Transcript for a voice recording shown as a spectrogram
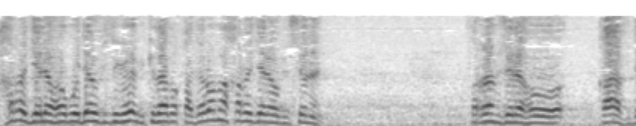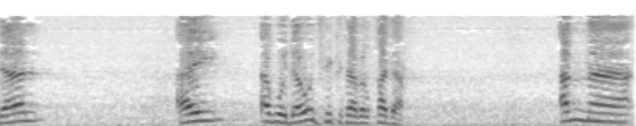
خرج له أبو داود في كتاب القدر وما خرج له في السنن. فالرمز له قاف دال أي أبو داود في كتاب القدر. أما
